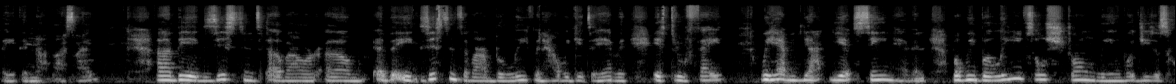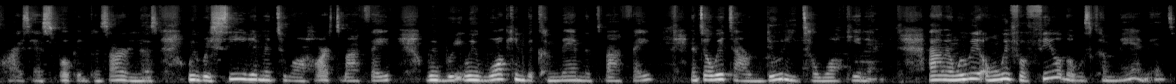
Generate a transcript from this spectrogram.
faith and not by sight uh, the existence of our um, the existence of our belief and how we get to heaven is through faith. We have not yet seen heaven, but we believe so strongly in what Jesus Christ has spoken concerning us. We receive Him into our hearts by faith. We we walk in the commandments by faith, and so it's our duty to walk in it. Um, and when we when we fulfill those commandments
